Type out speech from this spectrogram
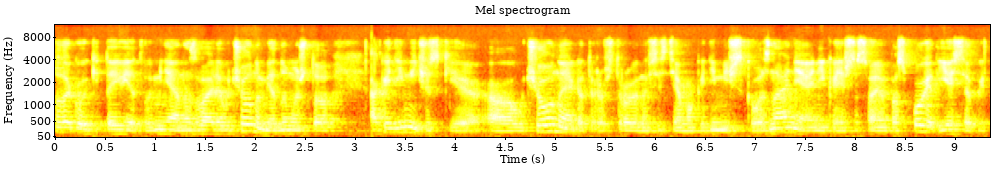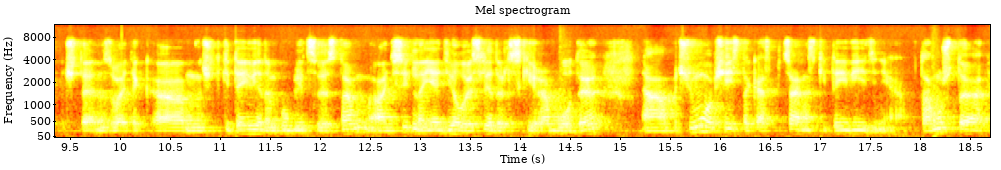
Что такое китаевед? Вы меня назвали ученым. Я думаю, что академические а, ученые, которые встроены в систему академического знания, они, конечно, с вами поспорят. Я себя предпочитаю называть а, значит, китаеведом-публицистом. А, действительно, я делаю исследовательские работы. Почему вообще есть такая специальность китаеведения? Потому что,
